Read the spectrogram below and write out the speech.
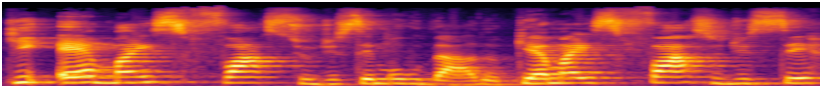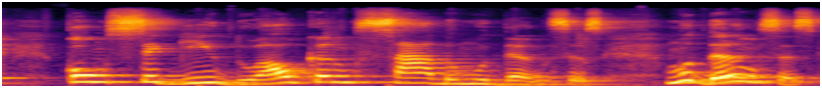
que é mais fácil de ser moldado, que é mais fácil de ser conseguido, alcançado mudanças. Mudanças,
